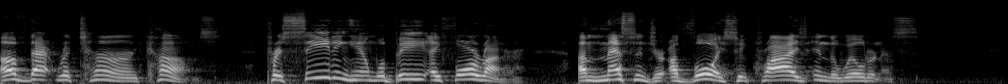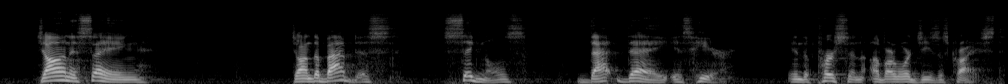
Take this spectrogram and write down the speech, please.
of that return comes, preceding him will be a forerunner a messenger, a voice who cries in the wilderness. John is saying, John the Baptist signals that day is here in the person of our Lord Jesus Christ.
